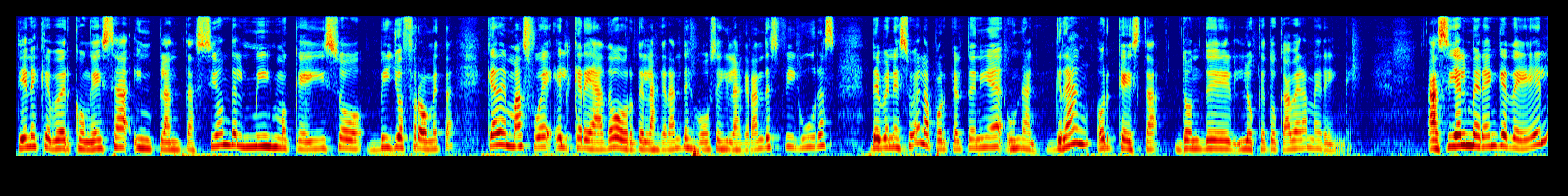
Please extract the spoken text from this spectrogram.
tiene que ver con esa implantación del mismo que hizo Billo Frometa, que además fue el creador de las grandes voces y las grandes figuras de Venezuela, porque él tenía una gran orquesta donde lo que tocaba era merengue. Hacía el merengue de él,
